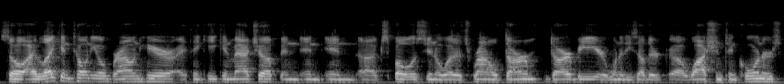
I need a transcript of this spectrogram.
so i like antonio brown here i think he can match up and and, and uh, expose you know whether it's ronald Dar- darby or one of these other uh, washington corners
